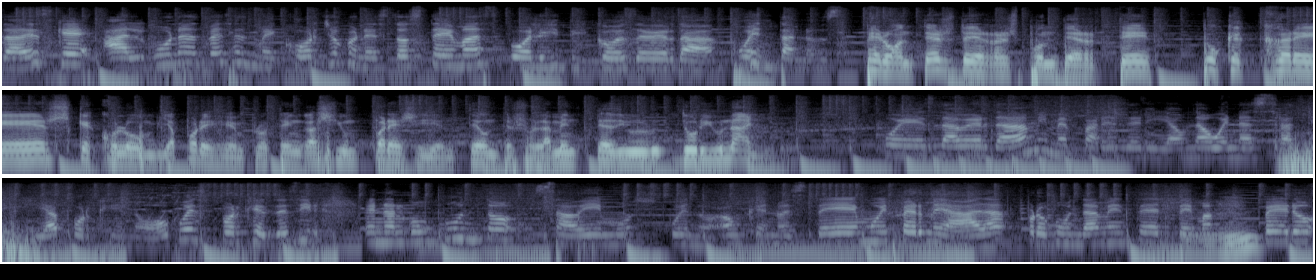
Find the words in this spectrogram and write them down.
Verdad es que algunas veces me corcho con estos temas políticos, de verdad. Cuéntanos. Pero antes de responderte, ¿tú qué crees que Colombia, por ejemplo, tenga así un presidente donde solamente dure un año? Pues la verdad a mí me parecería una buena estrategia, ¿por qué no? Pues porque es decir, en algún punto sabemos, bueno, aunque no esté muy permeada profundamente el tema, pero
